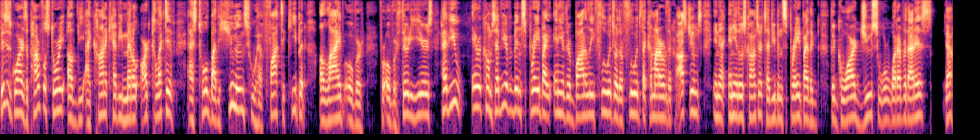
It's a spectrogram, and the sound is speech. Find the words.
This is GWAR is a powerful story of the iconic heavy metal art collective as told by the humans who have fought to keep it alive over for over 30 years. Have you, Eric Holmes, have you ever been sprayed by any of their bodily fluids or their fluids that come out of their costumes in uh, any of those concerts? Have you been sprayed by the, the GWAR juice or whatever that is? yeah.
